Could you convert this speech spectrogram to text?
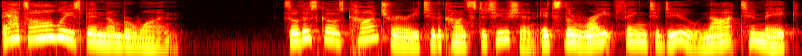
That's always been number one. So this goes contrary to the Constitution. It's the right thing to do, not to make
